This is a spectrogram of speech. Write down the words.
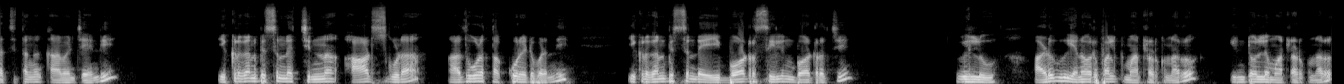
ఖచ్చితంగా కామెంట్ చేయండి. ఇక్కడ కనిపిస్తున్న చిన్న ఆర్ట్స్ కూడా అది కూడా తక్కువ రేటు పడింది. ఇక్కడ కనిపిస్తుండే ఈ బార్డర్ సీలింగ్ బార్డర్ వచ్చి వీళ్ళు అడుగు ఎనభై రూపాయలకి మాట్లాడుకున్నారు ఇంటోళ్ళే మాట్లాడుకున్నారు.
